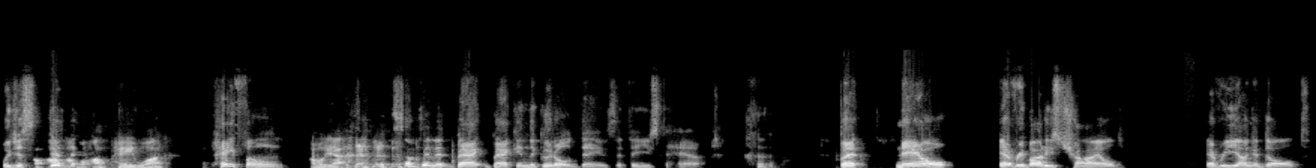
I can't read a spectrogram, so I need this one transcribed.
We just I'll, did oh, that. I'll, I'll pay what? A payphone. Oh yeah, something that back back in the good old days that they used to have. but now everybody's child, every young adult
